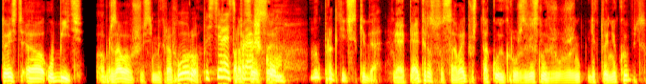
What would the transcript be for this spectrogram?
То есть, э, убить образовавшуюся микрофлору. Постирать порошком. Ну, практически да. И опять расфасовать, потому что такую икру развесную же уже никто не купит.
